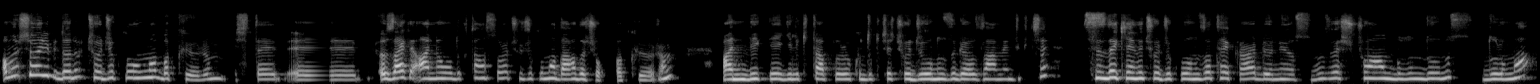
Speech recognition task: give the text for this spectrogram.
Ama şöyle bir dönüp çocukluğuma bakıyorum. İşte e, özellikle anne olduktan sonra çocukluğuma daha da çok bakıyorum. Annelikle ilgili kitaplar okudukça, çocuğunuzu gözlemledikçe siz de kendi çocukluğunuza tekrar dönüyorsunuz ve şu an bulunduğunuz duruma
